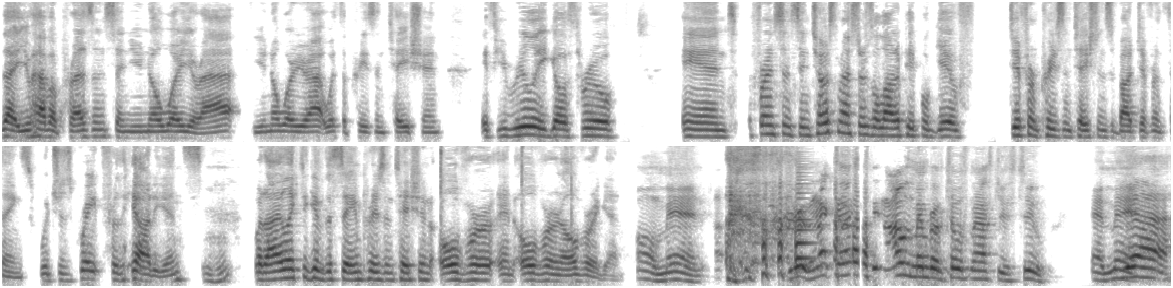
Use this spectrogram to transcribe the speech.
that you have a presence and you know where you're at. You know where you're at with the presentation. If you really go through and for instance, in Toastmasters, a lot of people give different presentations about different things, which is great for the audience. Mm-hmm. But I like to give the same presentation over and over and over again. Oh man, that guy. I was a member of Toastmasters too, and man, yeah,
